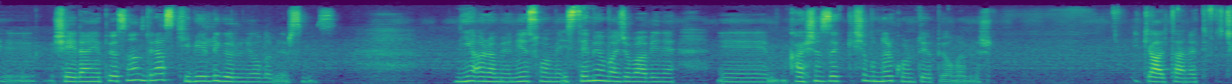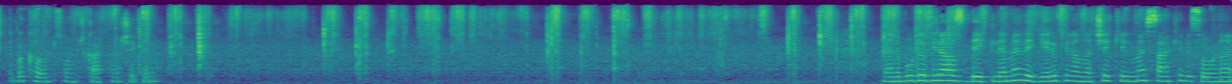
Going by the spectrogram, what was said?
e, şeyden yapıyorsanız biraz kibirli görünüyor olabilirsiniz. Niye aramıyor, niye sormuyor, istemiyor mu acaba beni? E, karşınızdaki kişi bunları kuruntu yapıyor olabilir. İki alternatifli çıktı. Bakalım sonuç kartları çekelim. Yani burada biraz bekleme ve geri plana çekilme sanki bir soruna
